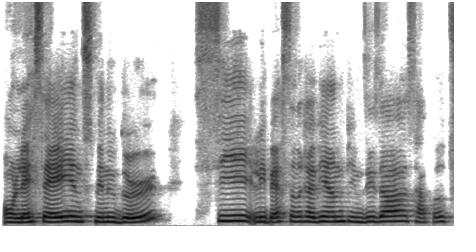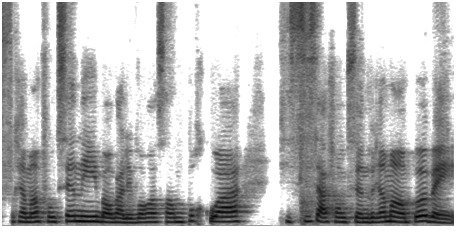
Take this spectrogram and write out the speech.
on l'essaye une semaine ou deux. Si les personnes reviennent puis me disent Ah, ça n'a pas vraiment fonctionné, ben, on va aller voir ensemble pourquoi. Puis si ça fonctionne vraiment pas, ben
